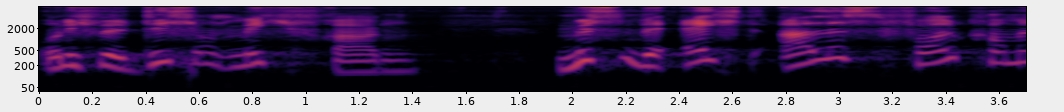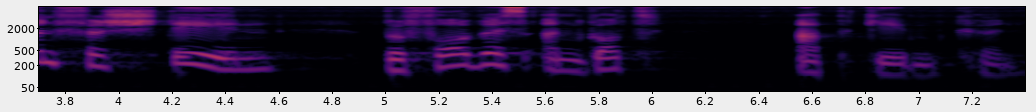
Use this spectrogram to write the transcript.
Und ich will dich und mich fragen, müssen wir echt alles vollkommen verstehen, bevor wir es an Gott abgeben können.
